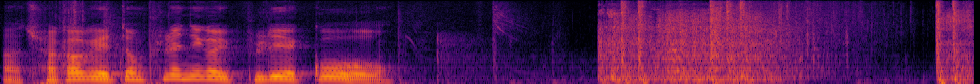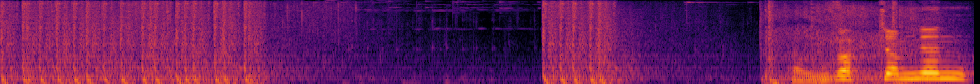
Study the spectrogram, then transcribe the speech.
아 좌각에 있던 플래니가 분리했고 자 우각 잡는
